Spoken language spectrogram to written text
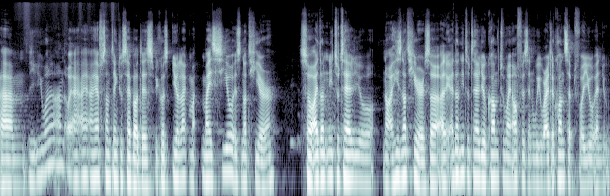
Um, you, want to? I, I have something to say about this because you're like my, my CEO is not here, so I don't need to tell you. No, he's not here, so I, I don't need to tell you. Come to my office and we write a concept for you, and you,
